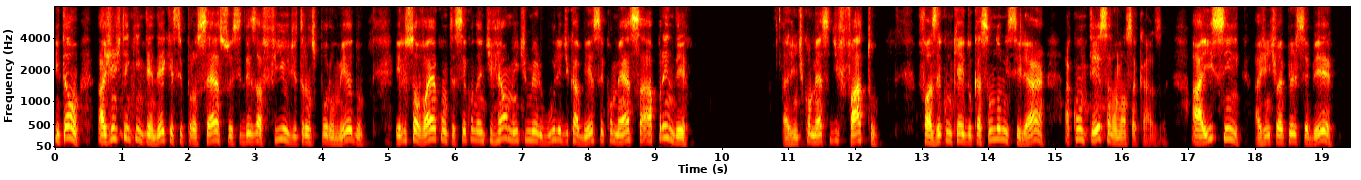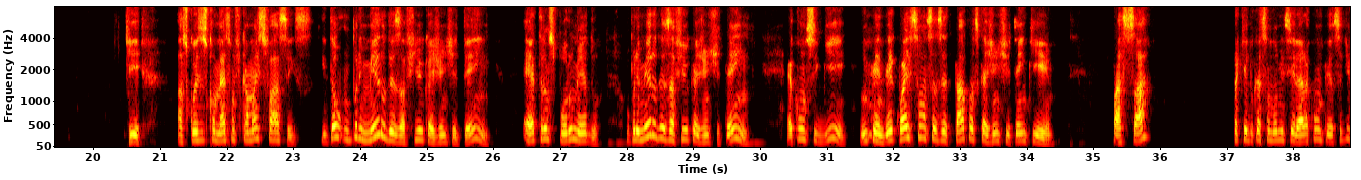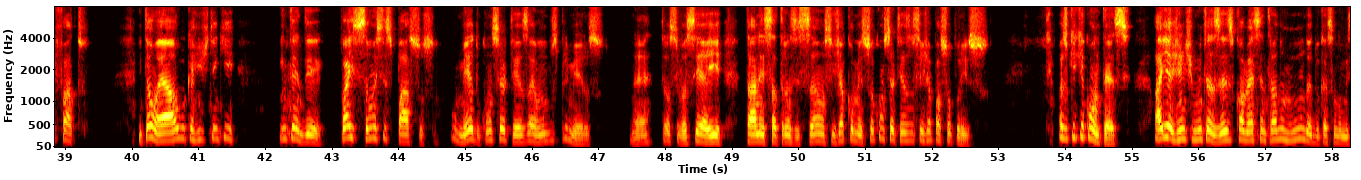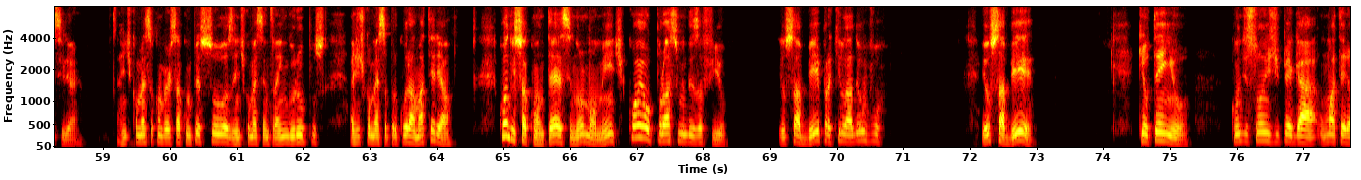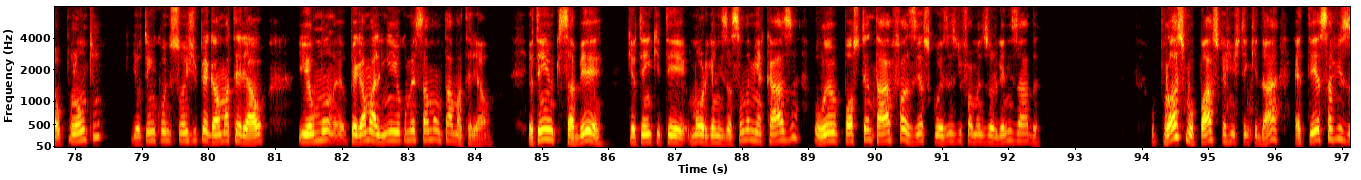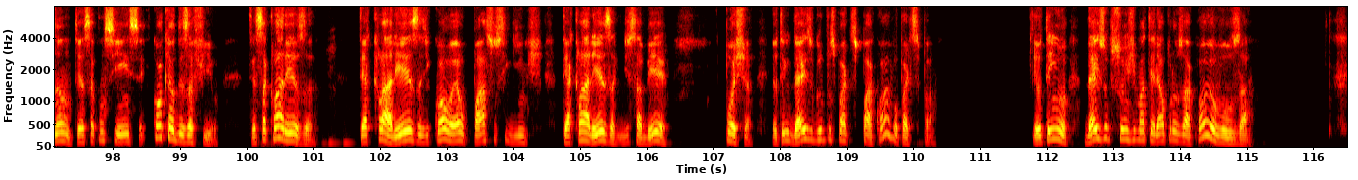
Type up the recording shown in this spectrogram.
Então, a gente tem que entender que esse processo, esse desafio de transpor o medo, ele só vai acontecer quando a gente realmente mergulha de cabeça e começa a aprender. A gente começa de fato fazer com que a educação domiciliar aconteça na nossa casa aí sim a gente vai perceber que as coisas começam a ficar mais fáceis. Então, o primeiro desafio que a gente tem é transpor o medo. O primeiro desafio que a gente tem é conseguir entender quais são essas etapas que a gente tem que passar para que a educação domiciliar aconteça de fato. Então, é algo que a gente tem que entender quais são esses passos. O medo, com certeza, é um dos primeiros. Né? Então, se você aí está nessa transição, se já começou, com certeza você já passou por isso. Mas o que, que acontece? Aí a gente muitas vezes começa a entrar no mundo da educação domiciliar. A gente começa a conversar com pessoas, a gente começa a entrar em grupos, a gente começa a procurar material. Quando isso acontece, normalmente, qual é o próximo desafio? Eu saber para que lado eu vou. Eu saber que eu tenho condições de pegar um material pronto e eu tenho condições de pegar um material e eu, eu pegar uma linha e eu começar a montar material. Eu tenho que saber que eu tenho que ter uma organização na minha casa ou eu posso tentar fazer as coisas de forma desorganizada. O próximo passo que a gente tem que dar é ter essa visão, ter essa consciência. Qual que é o desafio? Ter essa clareza, ter a clareza de qual é o passo seguinte, ter a clareza de saber, poxa, eu tenho 10 grupos participar, qual eu vou participar? Eu tenho 10 opções de material para usar, qual eu vou usar?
